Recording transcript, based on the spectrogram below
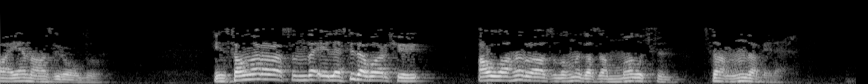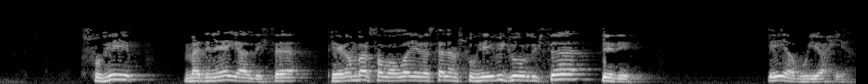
ayə nazir oldu. İnsanlar arasında eləsi də var ki, Allahın razılığını qazanmaq üçün canını da verər. Suheyb Mədinəyə gəldikdə Peyğəmbər sallallahu aleyhi və səlləm Suheybi gördükdə dedi, Ey Əbu Yahya,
